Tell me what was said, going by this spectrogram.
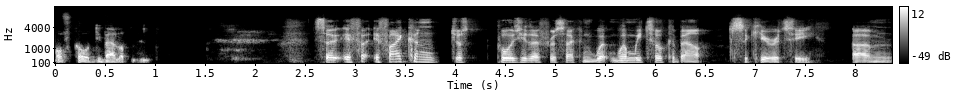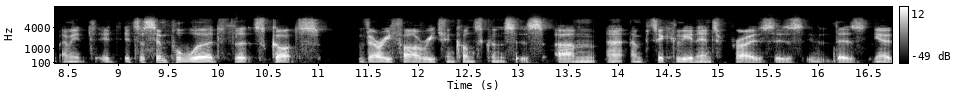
of code development. So if if I can just pause you there for a second, when we talk about security, um, I mean it, it's a simple word that's got very far-reaching consequences, um, and, particularly in enterprises. There's, you know,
